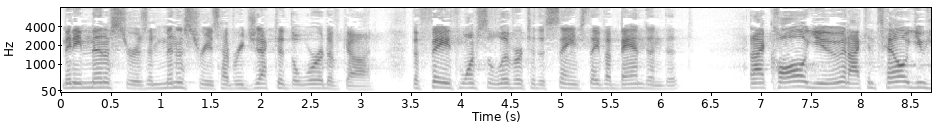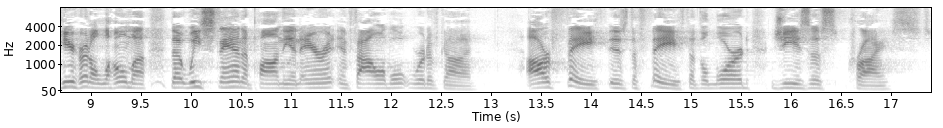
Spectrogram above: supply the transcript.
Many ministers and ministries have rejected the Word of God. The faith once delivered to the saints, they've abandoned it. And I call you, and I can tell you here at Aloma that we stand upon the inerrant, infallible Word of God. Our faith is the faith of the Lord Jesus Christ.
